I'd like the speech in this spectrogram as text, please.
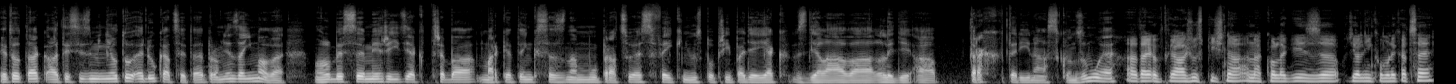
Je to tak, ale ty jsi zmínil tu edukaci, to je pro mě zajímavé. Mohl by si mi říct, jak třeba marketing seznamu pracuje s fake news, po případě jak vzdělává lidi a trh, který nás konzumuje? A tady odkážu spíš na, na kolegy z oddělení komunikace,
